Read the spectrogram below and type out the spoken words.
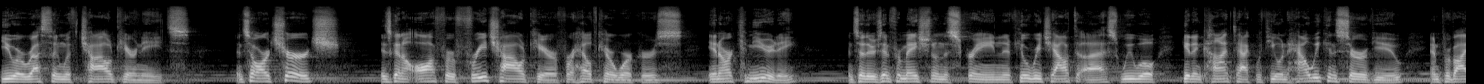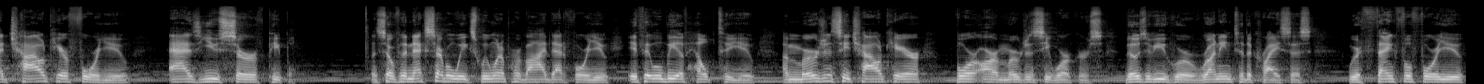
you are wrestling with childcare needs. And so our church is going to offer free childcare for healthcare workers in our community. And so there's information on the screen. And if you'll reach out to us, we will get in contact with you on how we can serve you and provide childcare for you as you serve people. And so for the next several weeks, we want to provide that for you if it will be of help to you. Emergency childcare for our emergency workers, those of you who are running to the crisis. We're thankful for you,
